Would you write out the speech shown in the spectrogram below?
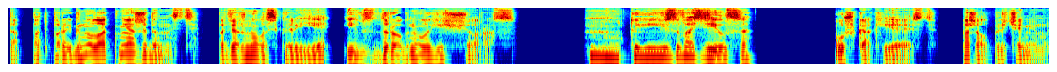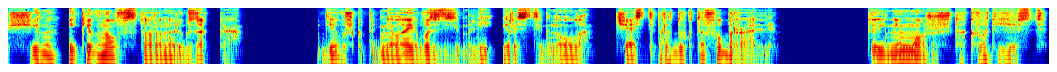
Та подпрыгнула от неожиданности, повернулась к Илье и вздрогнула еще раз. «Ну ты и извозился!» «Уж как есть!» – пожал плечами мужчина и кивнул в сторону рюкзака. Девушка подняла его с земли и расстегнула. Часть продуктов убрали. «Ты не можешь так вот есть»,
